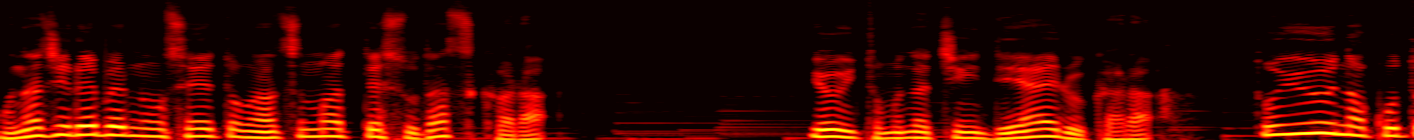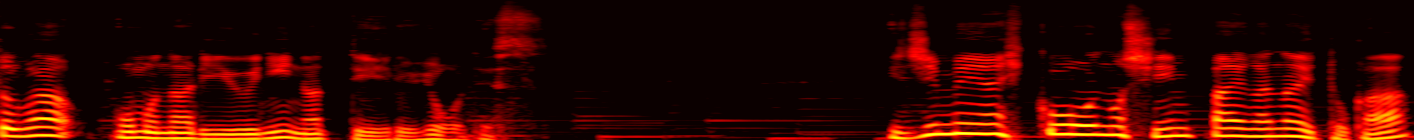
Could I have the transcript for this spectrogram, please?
同じレベルの生徒が集まって育つから良い友達に出会えるからというようなことが主な理由になっているようです。いじめや非行の心配がないとか、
